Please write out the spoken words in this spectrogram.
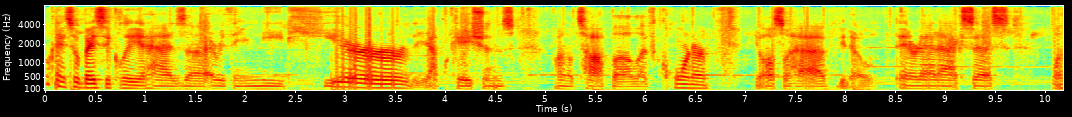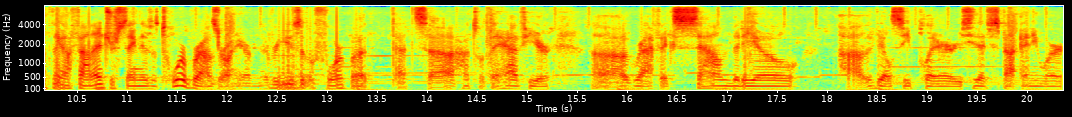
Okay, so basically it has uh, everything you need here. The applications on the top uh, left corner. You also have, you know, internet access. One thing I found interesting, there's a Tor browser on here. I've never used it before, but that's uh, that's what they have here. Uh, graphics, sound, video, uh, the VLC player. You see that just about anywhere.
